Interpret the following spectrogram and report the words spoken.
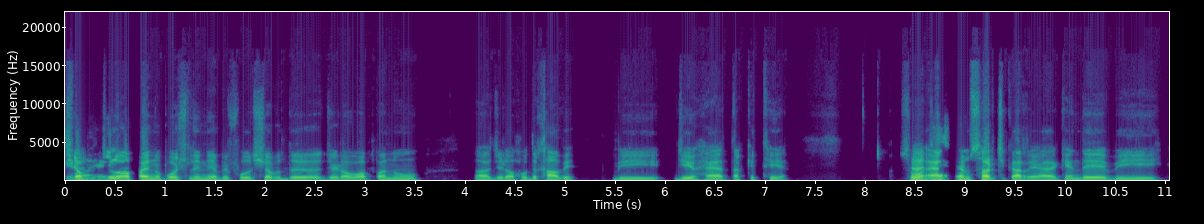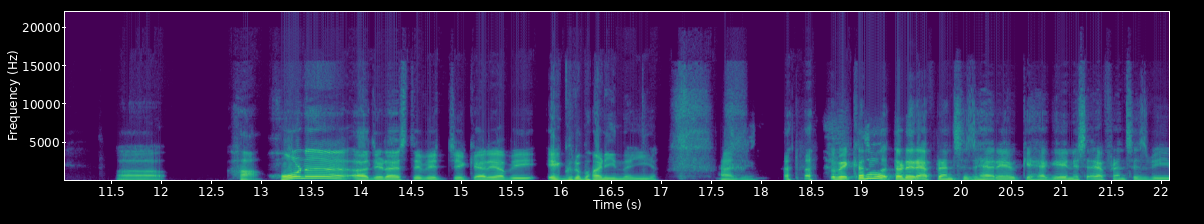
ਕਿਹੜਾ ਹੈ ਚਲੋ ਆਪਾਂ ਇਹਨੂੰ ਪੁੱਛ ਲੈਂਦੇ ਆ ਵੀ ਫੁੱਲ ਸ਼ਬਦ ਜਿਹੜਾ ਉਹ ਆਪਾਂ ਨੂੰ ਜਿਹੜਾ ਉਹ ਦਿਖਾਵੇ ਵੀ ਜੇ ਹੈ ਤਾਂ ਕਿੱਥੇ ਹੈ। ਸੋ। ਇਸ ਟਾਈਮ ਸਰਚ ਕਰ ਰਿਹਾ ਹੈ ਕਹਿੰਦੇ ਵੀ ਅ, ਹਾਂ ਹੁਣ ਜਿਹੜਾ ਇਸ ਦੇ ਵਿੱਚ ਕਹਿ ਰਿਹਾ ਵੀ ਇਹ ਗੁਰਬਾਣੀ ਨਹੀਂ ਆ। ਹਾਂਜੀ। ਸੋ ਵੇਖਿਆ ਨਾ ਤੁਹਾਡੇ ਰੈਫਰੈਂਸਸ ਹੈਰੇ ਕਿ ਹੈਗੇ ਨੇ ਰੈਫਰੈਂਸਸ ਵੀ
